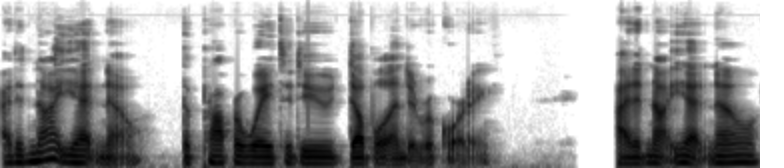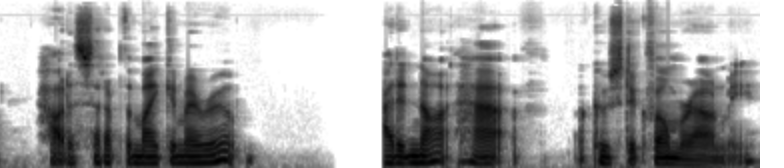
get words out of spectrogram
I did not yet know the proper way to do double ended recording. I did not yet know how to set up the mic in my room. I did not have acoustic foam around me.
